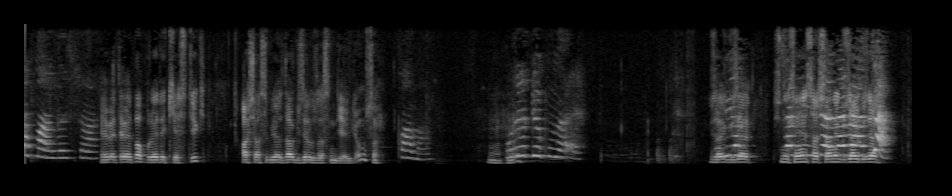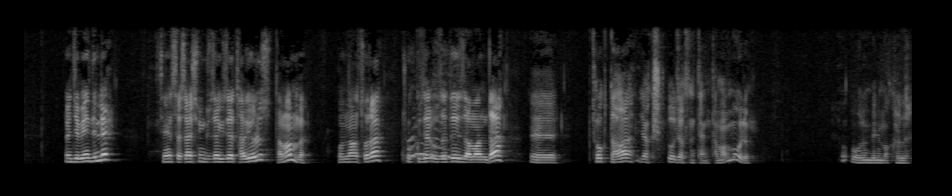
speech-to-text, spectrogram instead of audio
yapmalısın. Evet evet bak buraya da kestik. Aşağısı biraz daha güzel uzasın diye biliyor musun? Tamam. Hı hı. Buraya dökme. Güzel güzel. Şimdi senin saçlarını güzel güzel. Önce beni dinle. Senin saçlarını şimdi güzel güzel tarıyoruz. Tamam mı? Ondan sonra çok güzel uzadığı zaman da e, çok daha yakışıklı olacaksın sen. Tamam mı oğlum? Oğlum benim akıllı.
